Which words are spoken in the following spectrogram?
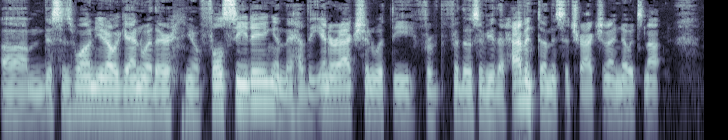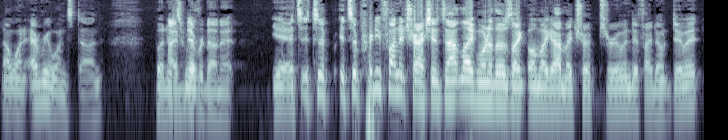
Um, this is one, you know, again, where they're, you know, full seating and they have the interaction with the, for, for those of you that haven't done this attraction, I know it's not, not one everyone's done, but it's I've never done it. Yeah, it's it's a it's a pretty fun attraction. It's not like one of those like oh my god my trip's ruined if I don't do it,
